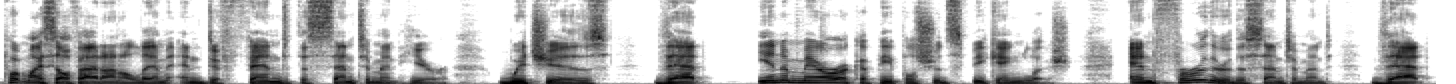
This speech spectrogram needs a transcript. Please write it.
put myself out on a limb and defend the sentiment here, which is that in America, people should speak English, and further the sentiment that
